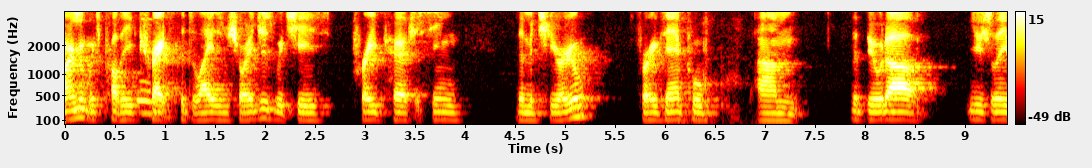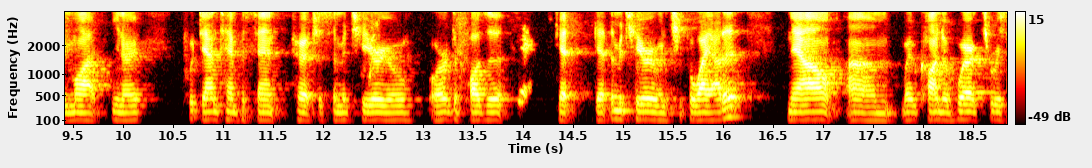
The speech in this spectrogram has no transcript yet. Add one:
moment which probably Mm. creates the delays and shortages which is pre-purchasing the material for example um, the builder usually might you know put down 10% purchase a material or a deposit Yeah. get get the material and chip away at it now um, we've kind of worked through a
